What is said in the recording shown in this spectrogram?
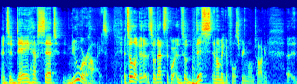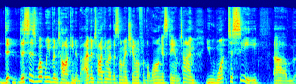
and today have set newer highs. And so, look, so that's the question. And so this, and I'll make it full screen while I'm talking. Uh, th- this is what we've been talking about. I've been talking about this on my channel for the longest damn time. You want to see um,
